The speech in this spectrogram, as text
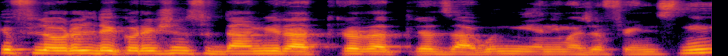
हे फ्लोरल डेकोरेशन सुद्धा आम्ही रात्र रात्र जागून मी आणि माझ्या फ्रेंड्सनी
